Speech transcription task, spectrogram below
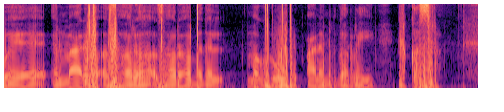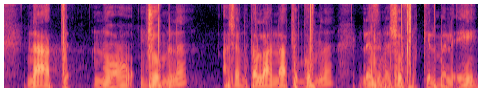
والمعرفة أظهرها أظهرها بدل مجرور علامة جره الكسرة. نعت نوع جملة. عشان نطلع نعت الجملة لازم أشوف الكلمة الإيه؟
